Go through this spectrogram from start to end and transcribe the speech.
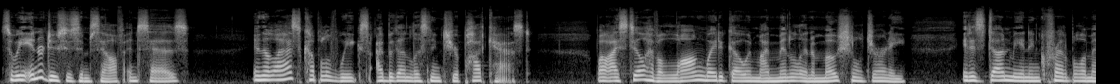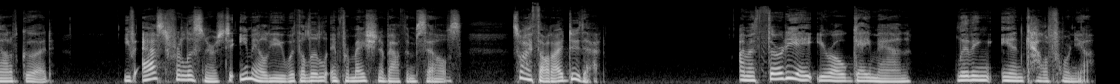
So he introduces himself and says, In the last couple of weeks, I've begun listening to your podcast. While I still have a long way to go in my mental and emotional journey, it has done me an incredible amount of good. You've asked for listeners to email you with a little information about themselves, so I thought I'd do that. I'm a 38 year old gay man living in California.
